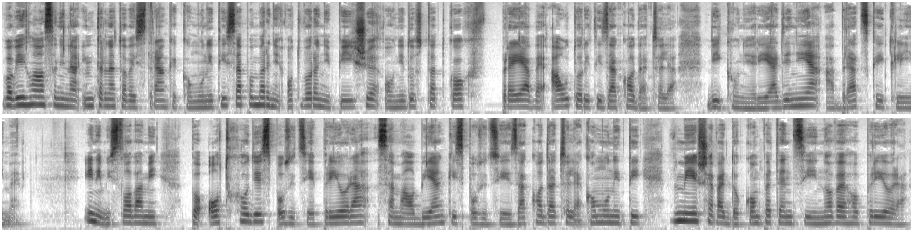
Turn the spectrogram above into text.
Vo vyhlásení na internetovej stránke komunity sa pomerne otvorene píše o nedostatkoch v prejave autority zakladateľa, výkone riadenia a bratskej klíme. Inými slovami, po odchode z pozície priora sa mal Bianky z pozície zakladateľa komunity vmiešavať do kompetencií nového priora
